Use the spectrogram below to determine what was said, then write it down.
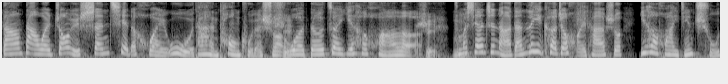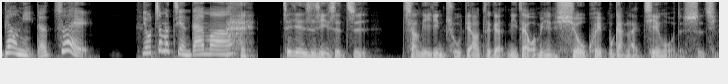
当大卫终于深切的悔悟，他很痛苦的说：“我得罪耶和华了。”是怎么先知拿单立刻就回他说：“耶和华已经除掉你的罪，有这么简单吗？” 这件事情是指上帝已经除掉这个你在我面前羞愧不敢来见我的事情，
